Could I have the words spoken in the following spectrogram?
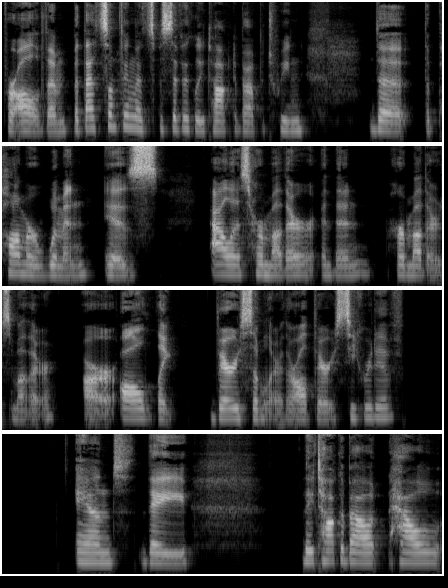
for all of them. But that's something that's specifically talked about between the the Palmer women is Alice, her mother, and then her mother's mother are all like very similar. They're all very secretive. And they they talk about how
